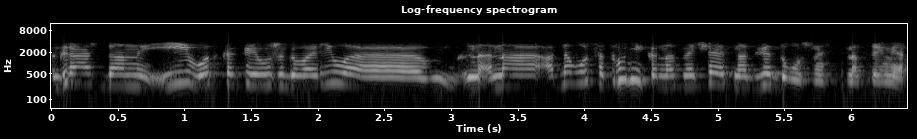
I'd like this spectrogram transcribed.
граждан. И вот, как я уже говорила, э, на одного сотрудника назначают на две должности, например.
